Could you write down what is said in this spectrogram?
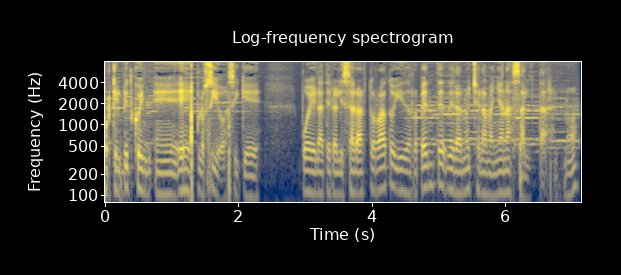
porque el Bitcoin eh, es explosivo, así que puede lateralizar harto rato y de repente de la noche a la mañana saltar, ¿no?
